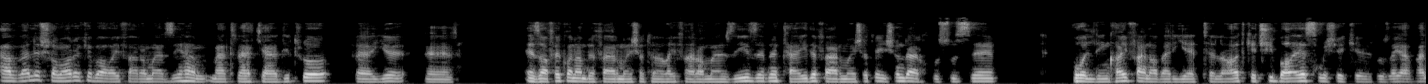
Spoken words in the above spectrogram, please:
اول شما رو که با آقای فرامرزی هم مطرح کردید رو یه اضافه کنم به فرمایشات آقای فرامرزی. ضمن تایید فرمایشات ایشون در خصوص هلدینگ های فناوری اطلاعات که چی باعث میشه که روزای اول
